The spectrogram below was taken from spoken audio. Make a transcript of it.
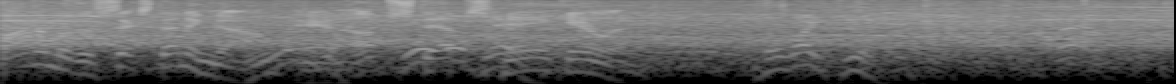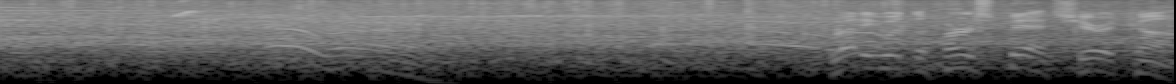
Bottom of the sixth inning now, and up steps Hank Aaron. The right fielder, Ready with the first pitch. Here it comes.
